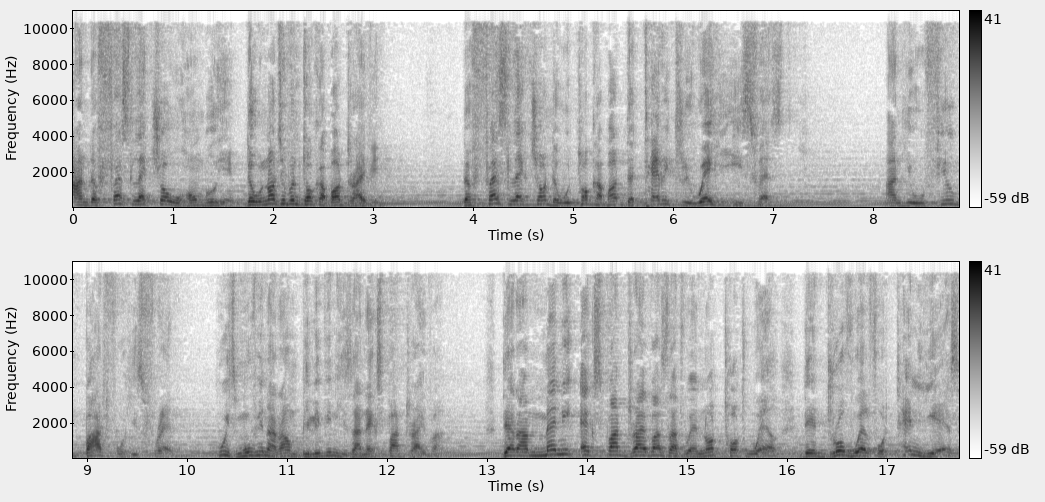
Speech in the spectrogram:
And the first lecture will humble him. They will not even talk about driving. The first lecture they will talk about the territory where he is first. And he will feel bad for his friend who is moving around believing he's an expert driver. There are many expert drivers that were not taught well. They drove well for 10 years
